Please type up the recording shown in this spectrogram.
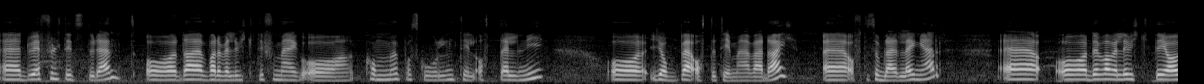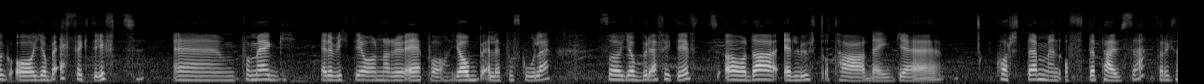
Eh, du er fulltidsstudent, og da var det veldig viktig for meg å komme på skolen til åtte eller ni og jobbe åtte timer hver dag. Eh, ofte så ble det lenger. Og det var veldig viktig òg å jobbe effektivt. For meg er det viktig når du er på jobb eller på skole, så jobber du effektivt. Og da er det lurt å ta deg eh, korte, men ofte pauser, f.eks.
